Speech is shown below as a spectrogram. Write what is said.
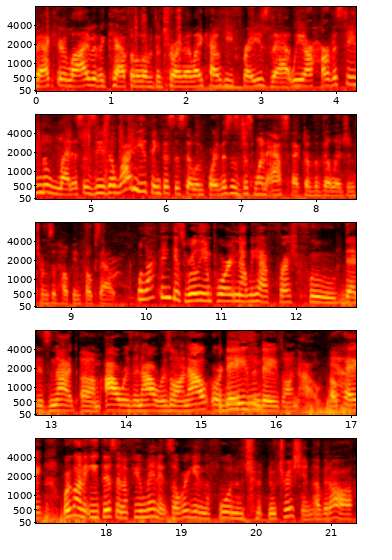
Back here live in the capital of Detroit. I like how he phrased that. We are harvesting the lettuce. Aziza, why do you think this is so important? This is just one aspect of the village in terms of helping folks out. Well, I think it's really important that we have fresh food that is not um, hours and hours on out or days Mhm. and days on out. Yeah. Okay, we're going to eat this in a few minutes, so we're getting the full nutri- nutrition of it all.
